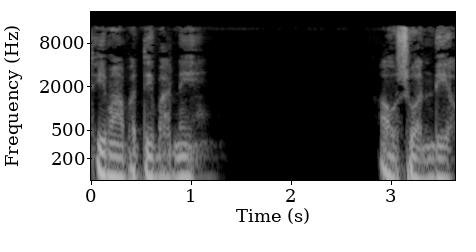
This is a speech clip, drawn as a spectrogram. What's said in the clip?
ที่มาปฏิบัตินี้ เอาส่วนเดียว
